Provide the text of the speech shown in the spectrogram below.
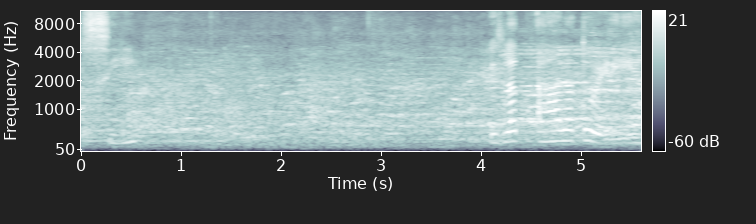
Sí. Es la... Ah, la tubería.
